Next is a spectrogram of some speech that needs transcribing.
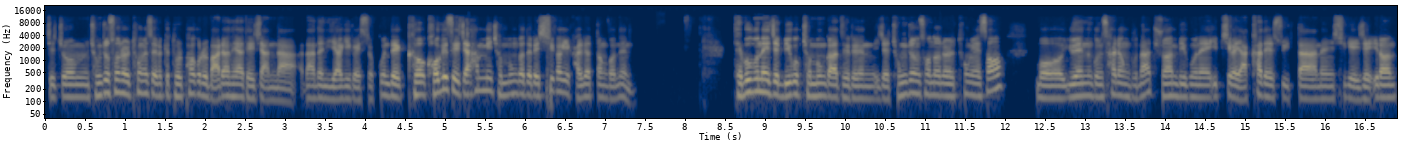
이제 좀 종조선을 통해서 이렇게 돌파구를 마련해야 되지 않나라는 이야기가 있었고 근데 그 거기서 이제 한미 전문가들의 시각이 갈렸던 거는 대부분의 이제 미국 전문가들은 이제 종전 선언을 통해서 뭐 유엔군 사령부나 주한미군의 입지가 약화될 수 있다는 식의 이제 이런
